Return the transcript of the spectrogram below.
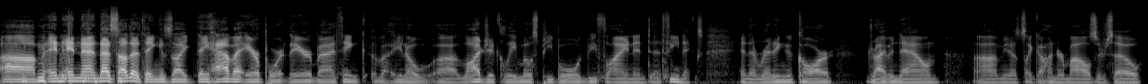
um, and and that, that's the other thing is like they have an airport there but I think uh, you know uh, logically most people would be flying into Phoenix and then renting a car driving down um, you know, it's like hundred miles or so.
